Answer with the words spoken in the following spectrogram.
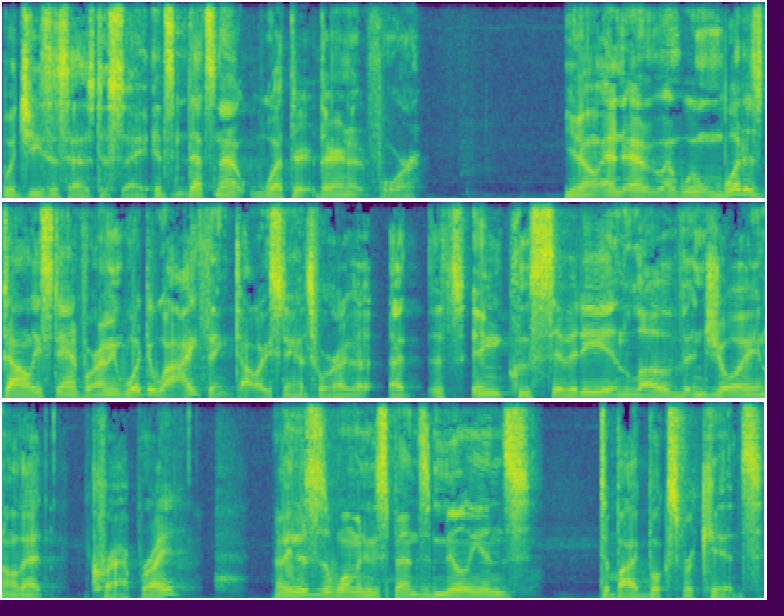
what Jesus has to say. It's that's not what they're they're in it for. You know, and, and what does Dolly stand for? I mean, what do I think Dolly stands for? I, I, it's inclusivity and love and joy and all that crap, right? I mean, this is a woman who spends millions to buy books for kids.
